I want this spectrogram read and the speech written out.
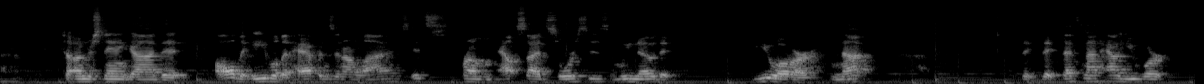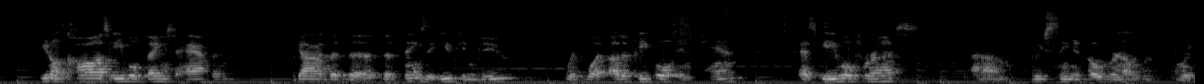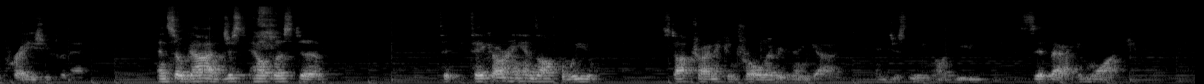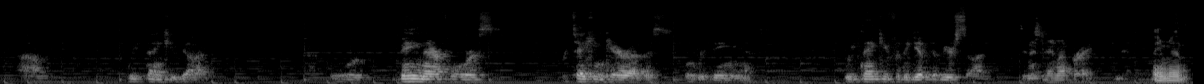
uh, to understand, God, that all the evil that happens in our lives, it's from outside sources, and we know that you are not. That, that, that's not how you work. You don't cause evil things to happen. God, but the, the things that you can do with what other people intend as evil for us, um, we've seen it over and over, and we praise you for that. And so, God, just help us to to take our hands off the wheel, stop trying to control everything, God, and just lean on you. Sit back and watch. Um, We thank you, God, for being there for us, for taking care of us, for redeeming us. We thank you for the gift of your Son. It's in his name I pray. Amen. Amen.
